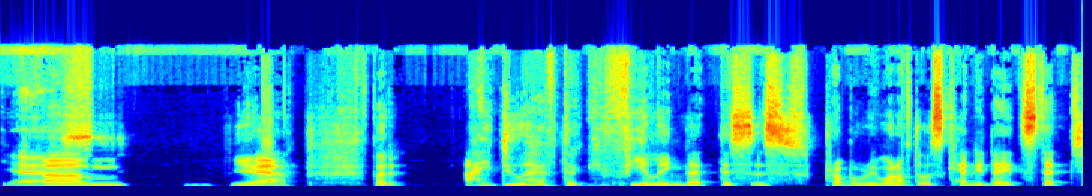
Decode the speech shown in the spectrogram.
Yeah. Um, yeah, but I do have the feeling that this is probably one of those candidates that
